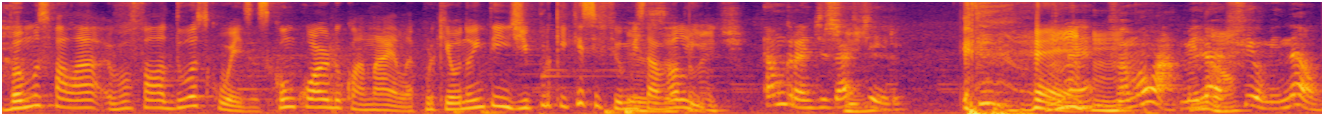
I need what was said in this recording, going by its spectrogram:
Vamos falar, eu vou falar duas coisas. Concordo com a Naila, porque eu não entendi por que, que esse filme estava ali. Exatamente. É um grande exagero. É, né? Uhum. Vamos lá. Melhor Não. filme? Não.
